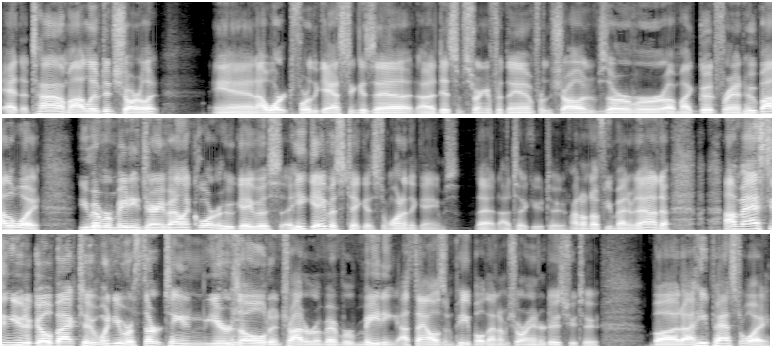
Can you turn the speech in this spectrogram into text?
at the time I lived in Charlotte, and I worked for the Gaston Gazette. I did some stringing for them for the Charlotte Observer. Uh, my good friend, who by the way, you remember meeting Jerry Valancourt, who gave us he gave us tickets to one of the games that I took you to. I don't know if you met him. Now, I'm asking you to go back to when you were 13 years old and try to remember meeting a thousand people that I'm sure I introduced you to. But uh, he passed away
